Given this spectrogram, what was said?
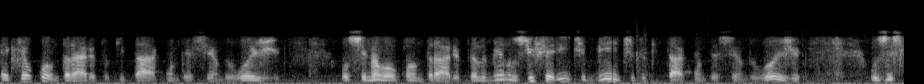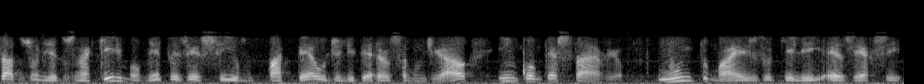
é que, ao contrário do que está acontecendo hoje, ou se não ao contrário, pelo menos diferentemente do que está acontecendo hoje, os Estados Unidos, naquele momento, exerciam um papel de liderança mundial incontestável, muito mais do que ele exerce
